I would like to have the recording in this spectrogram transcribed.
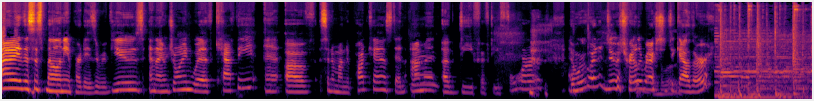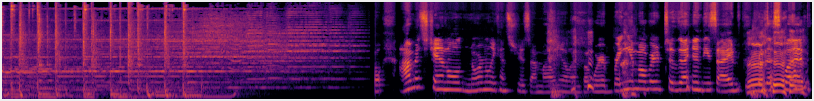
Hi, this is Melanie of Pardesi Reviews, and I'm joined with Kathy uh, of Cinemondo Podcast and Amit of D54. and we're going to do a trailer reaction together. Amit's channel normally considers on Malayalam, but we're bringing him over to the Hindi side for this one.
